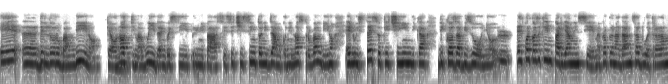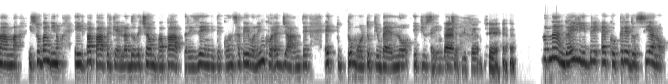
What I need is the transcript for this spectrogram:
e eh, del loro bambino, che è un'ottima guida in questi primi passi. Se ci sintonizziamo con il nostro bambino, è lui stesso che ci indica di cosa ha bisogno. È qualcosa che impariamo insieme, è proprio una danza a due tra la mamma, il suo bambino e il papà, perché laddove c'è un papà presente, consapevole, incoraggiante, è tutto molto più bello e più semplice. semplice sì. Tornando ai libri, ecco, credo siano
